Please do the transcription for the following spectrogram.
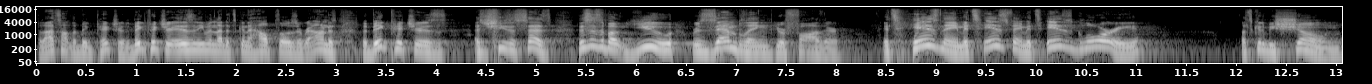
But that's not the big picture. The big picture isn't even that it's going to help those around us. The big picture is, as Jesus says, this is about you resembling your Father. It's His name, it's His fame, it's His glory that's going to be shown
